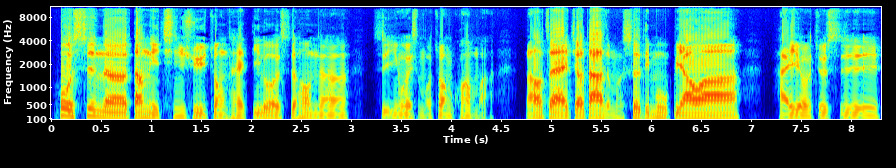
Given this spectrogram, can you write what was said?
或是呢，当你情绪状态低落的时候呢，是因为什么状况嘛？然后再教大家怎么设定目标啊，还有就是，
